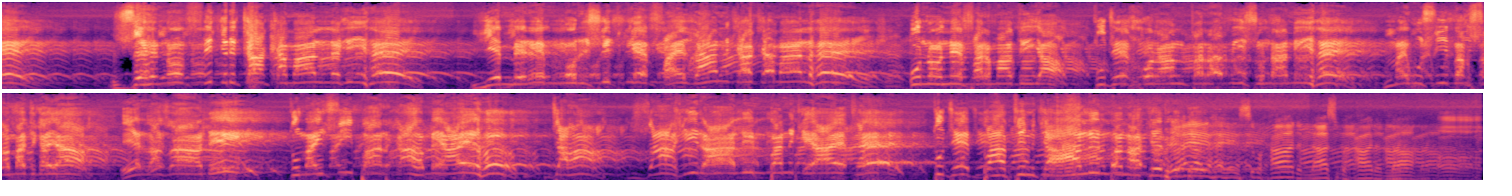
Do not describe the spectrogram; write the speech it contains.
के जहनो फ़िक्र का कमाल नहीं है। ये मेरे मुर्शिद के फैजान का कमाल है। उन्होंने फरमा दिया तुझे कुरान तरावी सुनानी है। मैं उसी वक्त समझ गया ए रजा अली तुम ऐसी बारगाह में आए हो जहाँ ज़ाहिर आलिम बन के आए थे। तुझे बातिन का आलिम बना के भेजा। सुभान अल्लाह सुभान अल्लाह सुभान अल्लाह।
